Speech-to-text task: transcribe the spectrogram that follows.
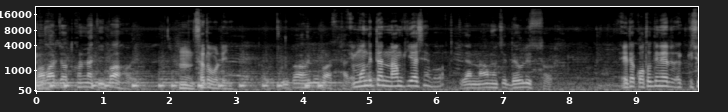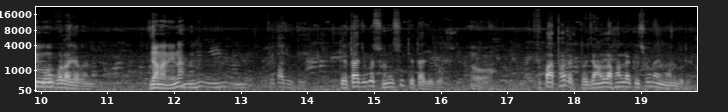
বাবার যতক্ষণ না কৃপা হয়। হুম সে তো বটেই। কৃপা হলে বাস থাকে। এই মন্দিরটার নাম কি আছে বাবা? এর নাম হচ্ছে দেউলিশ্বর। এটা কতদিনের কিছু ও বলা যাবে না। জানা নেই না। তেতা যুগে শুনেছি তেতা যুগে। ও। পাথরের তো জানলা ফানলা কিছু নাই মন্দিরে।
